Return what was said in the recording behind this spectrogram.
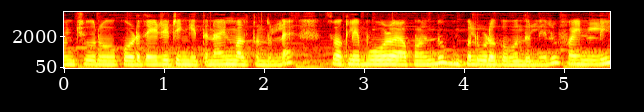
ಒಂಚೂರು ಕೊಡದ ಎಡಿಟಿಂಗ್ ಇತ್ತು ನೈನ್ ಮಲ್ತೊಂದುಲ್ಲೆ ಸೊ ಅಕ್ಲೆ ಬೋಳ್ ಹಾಕೊಂಡು ಮುಲ್ಪ ಲೂಡೋಗೊ ಬಂದುಲ್ಲೇರು ಫೈನಲಿ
